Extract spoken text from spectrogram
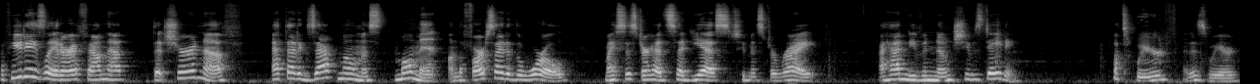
A few days later I found that that sure enough, At that exact moment, moment, on the far side of the world, my sister had said yes to Mr. Right. I hadn't even known she was dating. That's weird. That is weird.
